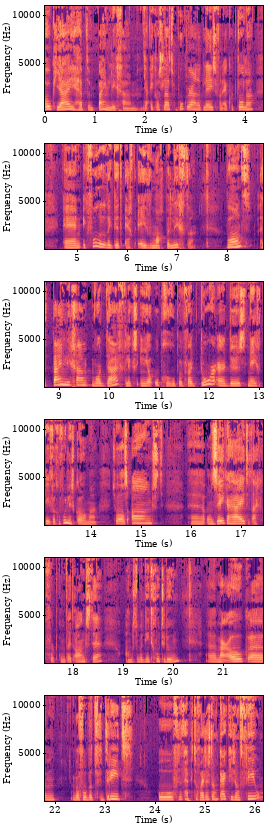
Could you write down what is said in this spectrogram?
Ook jij hebt een pijnlichaam. Ja, ik was laatst een boek weer aan het lezen van Eckhart Tolle. En ik voelde dat ik dit echt even mag belichten. Want het pijnlichaam wordt dagelijks in jou opgeroepen, waardoor er dus negatieve gevoelens komen. Zoals angst, uh, onzekerheid, wat eigenlijk voortkomt uit angst. Hè? Angst om het niet goed te doen. Uh, maar ook um, bijvoorbeeld verdriet. Of dat heb je toch wel eens, dan kijk je zo'n film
